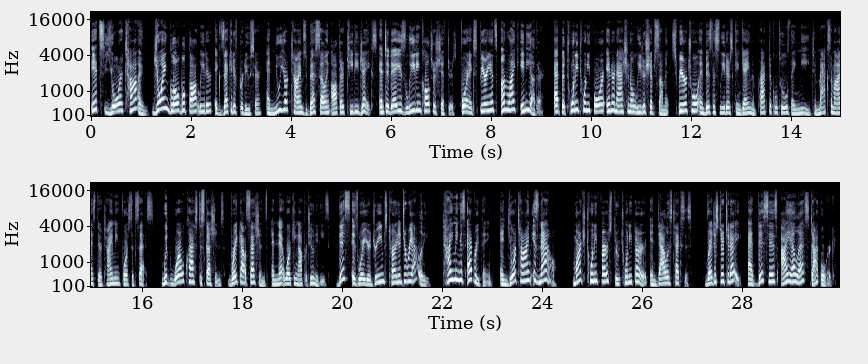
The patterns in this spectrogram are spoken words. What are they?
It's your time. Join global thought leader, executive producer, and New York Times bestselling author T.D. Jakes and today's leading culture shifters for an experience unlike any other. At the 2024 International Leadership Summit, spiritual and business leaders can gain the practical tools they need to maximize their timing for success. With world class discussions, breakout sessions, and networking opportunities, this is where your dreams turn into reality. Timing is everything, and your time is now. March 21st through 23rd in Dallas, Texas. Register today at thisisils.org.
